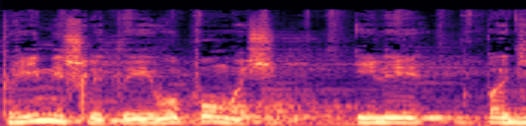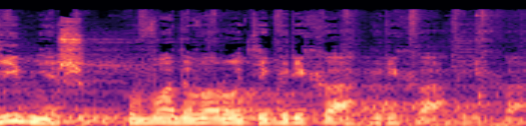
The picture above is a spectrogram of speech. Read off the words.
Примешь ли ты его помощь или погибнешь в водовороте греха, греха, греха.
